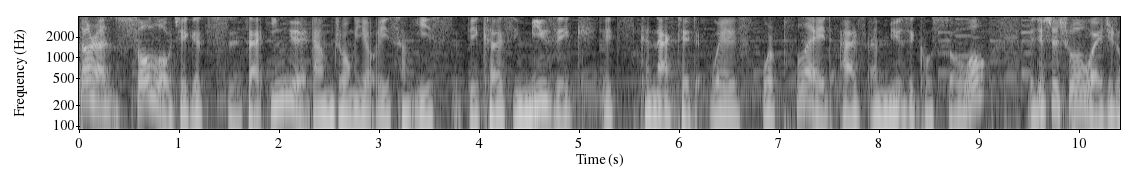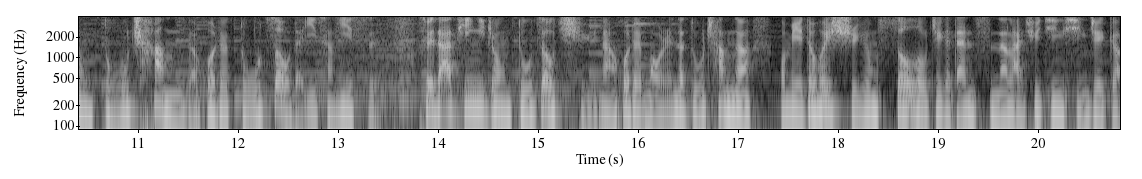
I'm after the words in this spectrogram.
当然，solo 这个词在音乐当中也有一层意思，because in music it's connected with or played as a musical solo，也就是说为这种独唱的或者独奏的一层意思。所以大家听一种独奏曲呢，或者某人的独唱呢，我们也都会使用 solo 这个单词呢来去进行这个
